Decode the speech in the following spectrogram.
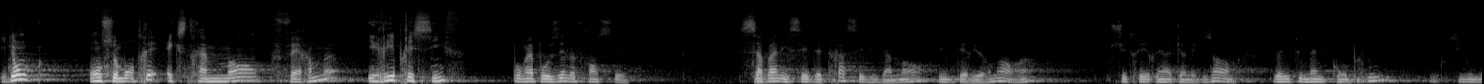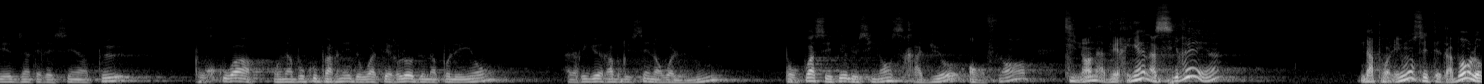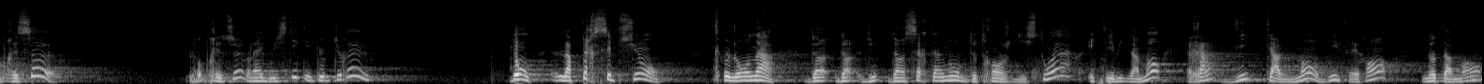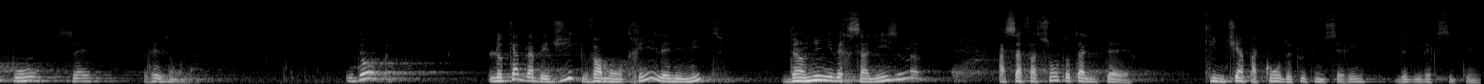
Et donc, on se montrait extrêmement ferme et répressif pour imposer le français. Ça va laisser des traces, évidemment, ultérieurement. Hein. Je citerai rien qu'un exemple. Vous avez tout de même compris, si vous y êtes intéressé un peu, pourquoi on a beaucoup parlé de Waterloo, de Napoléon, à la rigueur à Bruxelles, en Wallonie, pourquoi c'était le silence radio en Flandre qui n'en avait rien à cirer. Hein? Napoléon, c'était d'abord l'oppresseur, l'oppresseur linguistique et culturel. Donc la perception que l'on a d'un certain nombre de tranches d'histoire est évidemment radicalement différente, notamment pour ces raisons-là. Et donc, le cas de la Belgique va montrer les limites d'un universalisme à sa façon totalitaire, qui ne tient pas compte de toute une série de diversités.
